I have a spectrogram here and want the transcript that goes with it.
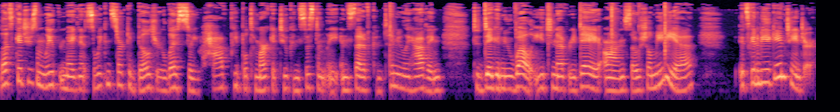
Let's get you some lead magnets so we can start to build your list so you have people to market to consistently instead of continually having to dig a new well each and every day on social media. It's going to be a game changer.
